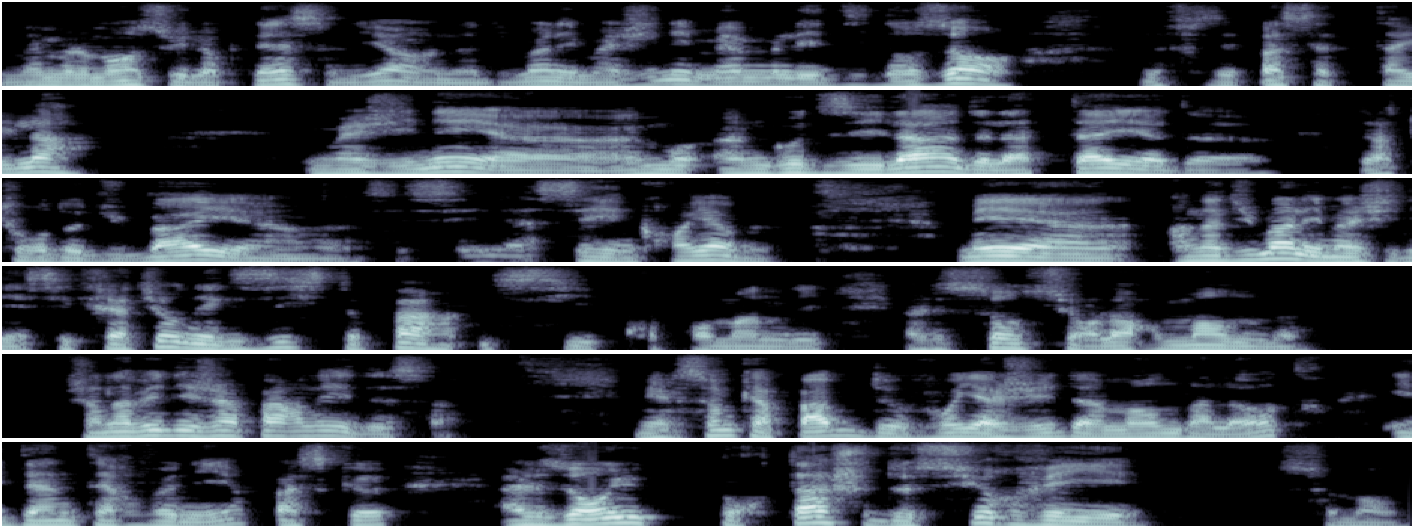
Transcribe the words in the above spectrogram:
Même le monstre du Loch Ness, on, dit, on a du mal à imaginer. Même les dinosaures ne faisaient pas cette taille-là. Imaginez euh, un, Godzilla de la taille de, la tour de Dubaï, euh, c'est assez incroyable. Mais euh, on a du mal à imaginer. Ces créatures n'existent pas ici, proprement dit. Elles sont sur leur monde. J'en avais déjà parlé de ça. Mais elles sont capables de voyager d'un monde à l'autre et d'intervenir parce que elles ont eu pour tâche de surveiller ce monde.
